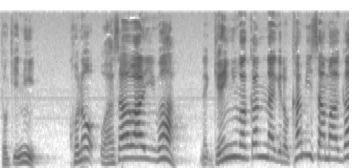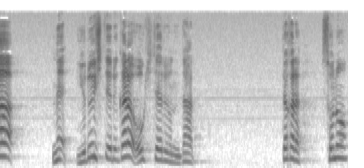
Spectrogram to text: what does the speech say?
時にこの災いは、ね、原因わかんないけど神様が、ね、許してるから起きてるんだ。だからその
